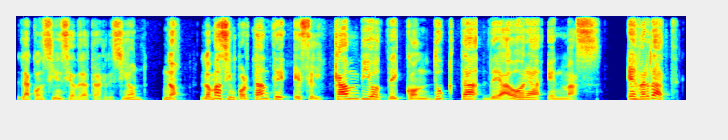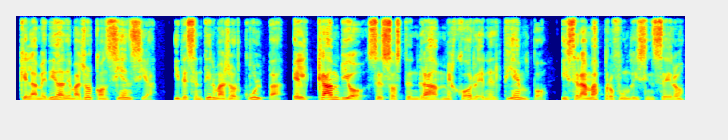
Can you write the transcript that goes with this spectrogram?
¿La conciencia de la transgresión? No. Lo más importante es el cambio de conducta de ahora en más. Es verdad que la medida de mayor conciencia y de sentir mayor culpa, el cambio se sostendrá mejor en el tiempo y será más profundo y sincero,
